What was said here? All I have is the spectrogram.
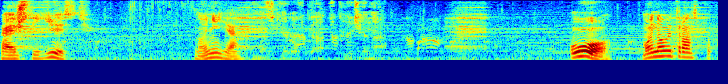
Конечно, есть. Но не я. О, мой новый транспорт.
